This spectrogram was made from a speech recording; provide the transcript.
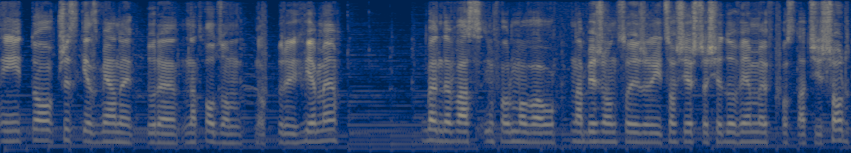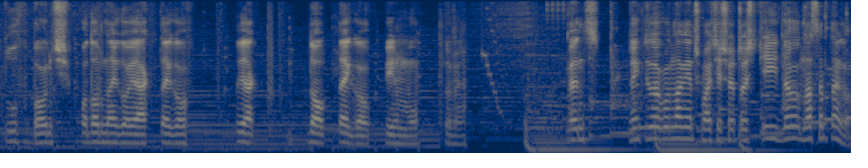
i to wszystkie zmiany, które nadchodzą, o których wiemy. Będę Was informował na bieżąco, jeżeli coś jeszcze się dowiemy w postaci shortów, bądź podobnego jak tego, jak do tego filmu w sumie. Więc dzięki za oglądanie, trzymajcie się, cześć i do następnego.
